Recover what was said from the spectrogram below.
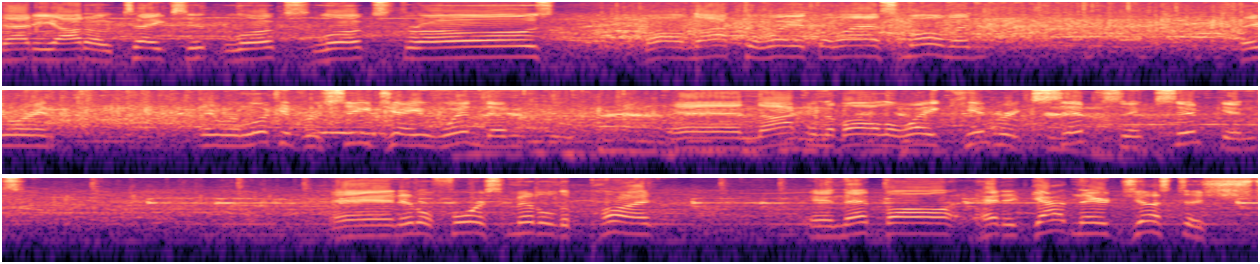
Vattiato takes it, looks, looks, throws. Ball knocked away at the last moment. They were in they were looking for C.J. Windham and knocking the ball away, Kendrick Simpson, Simpkins. And it'll force middle to punt. And that ball, had it gotten there just a sh-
